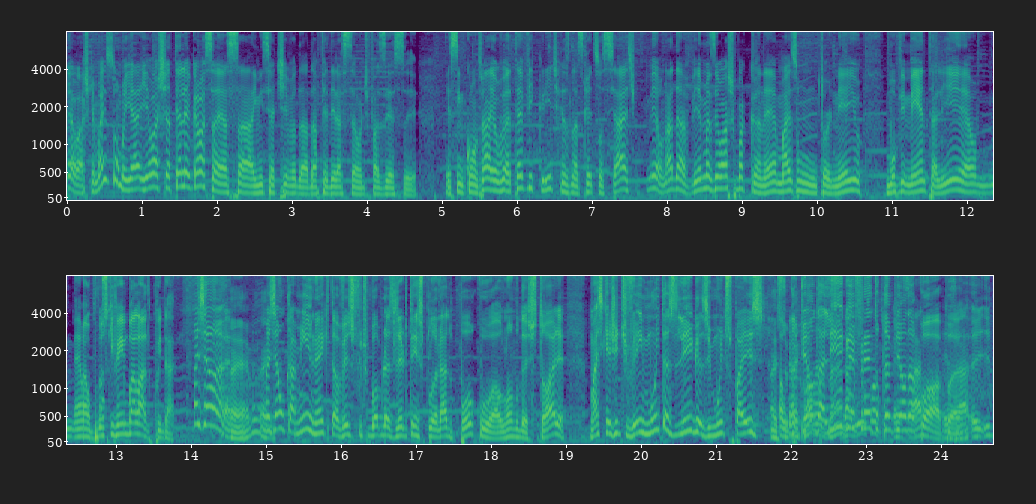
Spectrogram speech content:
É, eu acho que é mais uma. E eu achei até legal essa, essa iniciativa da, da federação de fazer esse esse encontro. Ah, eu até vi críticas nas redes sociais, tipo, meu, nada a ver, mas eu acho bacana. É mais um torneio, movimento ali. É, é um... o Brusque vem embalado, cuidado. Mas é, uma, é, é mas é um caminho, né, que talvez o futebol brasileiro tenha explorado pouco ao longo da história, mas que a gente vê em muitas ligas e muitos países. Ah, o campeão da Liga da enfrenta o campeão exato, da Copa. Exato.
